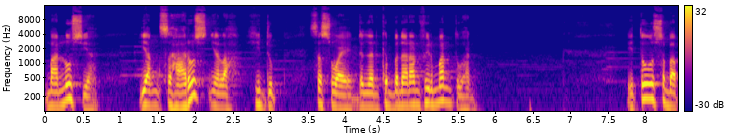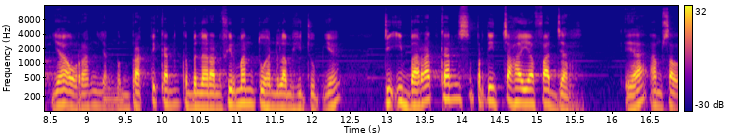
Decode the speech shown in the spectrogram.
manusia yang seharusnya lah hidup sesuai dengan kebenaran firman Tuhan. Itu sebabnya orang yang mempraktikkan kebenaran firman Tuhan dalam hidupnya diibaratkan seperti cahaya fajar. Ya, Amsal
